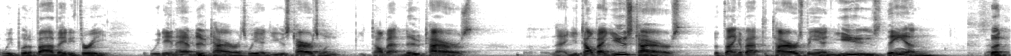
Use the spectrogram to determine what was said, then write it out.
We put a 583. We didn't have new tires. We had used tires. When you talk about new tires, now you talk about used tires. The thing about the tires being used then but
